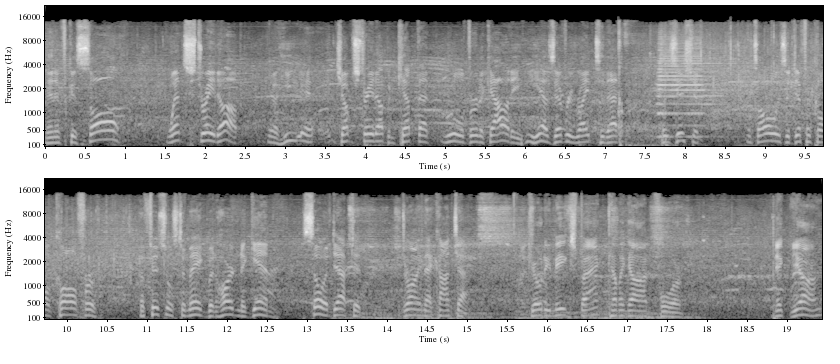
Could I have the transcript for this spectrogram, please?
And if Gasol went straight up, you know, he uh, jumped straight up and kept that rule of verticality. He has every right to that position. It's always a difficult call for officials to make, but Harden again, so adept at drawing that contact. Jodie Meeks back, coming on for Nick Young.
